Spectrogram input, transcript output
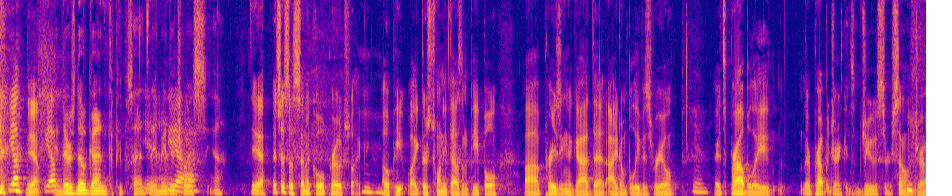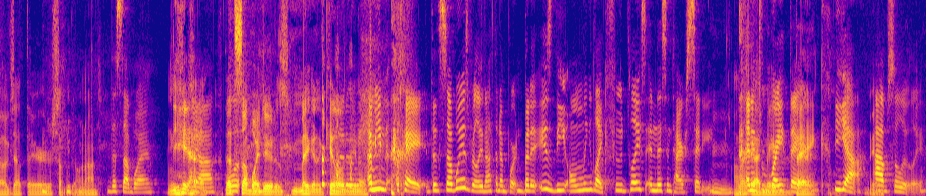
yep. Yeah. Yep. And there's no gun to people's heads. They made their Yeah. choice. Yeah. yeah. It's just a cynical approach. Like mm-hmm. oh, people like there's twenty thousand people uh, praising a god that I don't believe is real. Yeah. It's probably they're probably drinking some juice or selling drugs out there or something going on. the subway. Yeah, Yeah. that Well- Subway dude is making a killing. you know, I mean, okay, the subway is really not that important, but it is the only like food place in this entire city. Oh, and it's right there. bank. Yeah, Yeah. absolutely.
